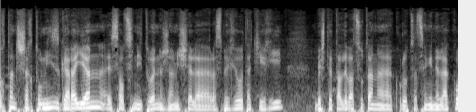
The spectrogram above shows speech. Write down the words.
hortan sartu niz, garaian ezautzen dituen Jean-Michel Rasberrio eta Thierry, beste talde batzutan uh, kurotzatzen ginelako,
